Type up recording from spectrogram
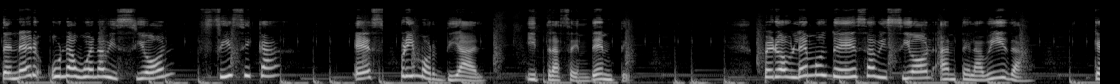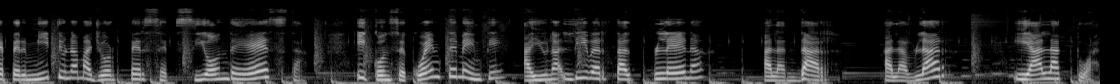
Tener una buena visión física es primordial y trascendente pero hablemos de esa visión ante la vida, que permite una mayor percepción de esta y consecuentemente hay una libertad plena al andar, al hablar y al actuar.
